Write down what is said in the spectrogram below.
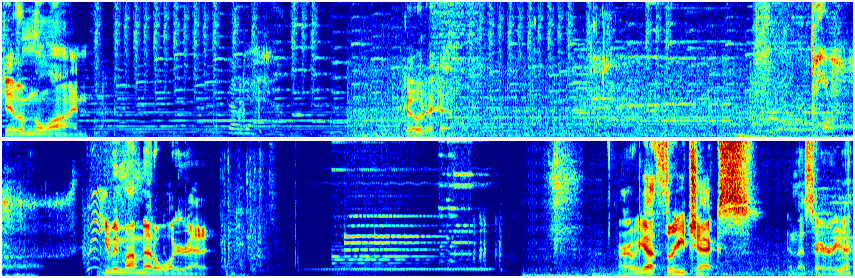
give him the line. Go to hell. Go to hell. Give me my medal while you're at it. Alright, we got three checks in this area.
